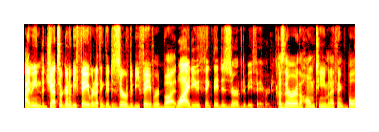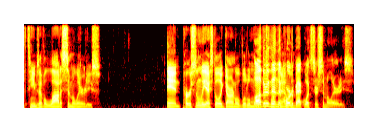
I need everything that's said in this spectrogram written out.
I mean, the Jets are going to be favored. I think they deserve to be favored, but Why do you think they deserve to be favored? because they're the home team, and I think both teams have a lot of similarities. And personally, I still like Darnold a little more. Other than the Allen. quarterback, what's their similarities?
